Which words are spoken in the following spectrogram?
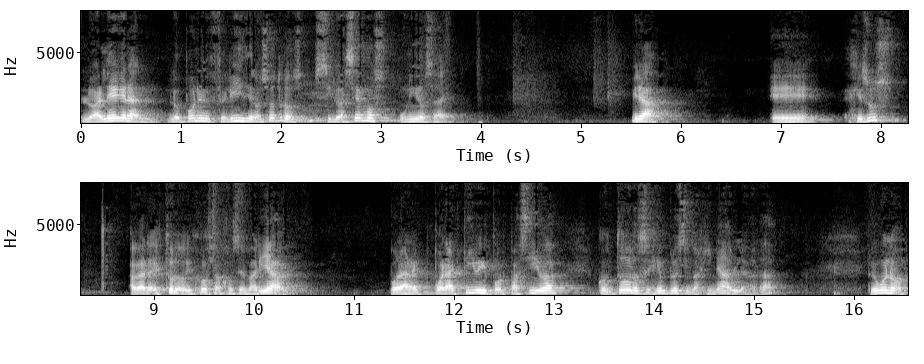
lo alegran, lo ponen feliz de nosotros si lo hacemos unidos a Él. Mira, eh, Jesús, a ver, esto lo dijo San José María por, por, activa y por pasiva, con todos los ejemplos imaginables, ¿verdad? Pero bueno,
